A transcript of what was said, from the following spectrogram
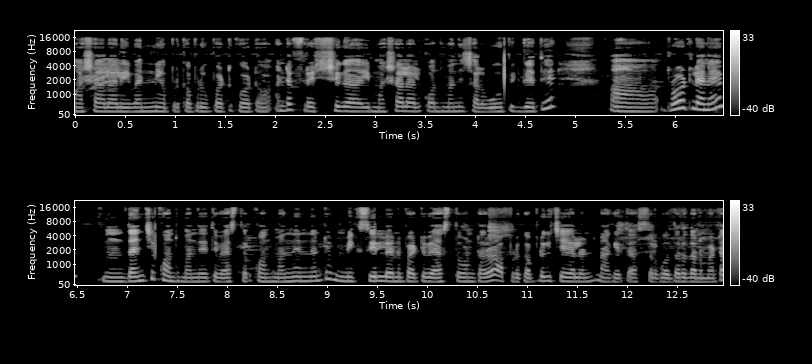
మసాలాలు ఇవన్నీ అప్పటికప్పుడు పట్టుకోవటం. అంటే ఫ్రెష్గా ఈ మసాలాలు కొంతమంది చాలా ఓపిక్గా అయితే రోట్లోనే దంచి కొంతమంది అయితే వేస్తారు. కొంతమంది ఏంటంటే మిక్సీలోనే పట్టి వేస్తూ ఉంటారు. అప్పటికప్పటికి చేయాలంటే నాకైతే అస్సలు కుదరదు అనమాట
